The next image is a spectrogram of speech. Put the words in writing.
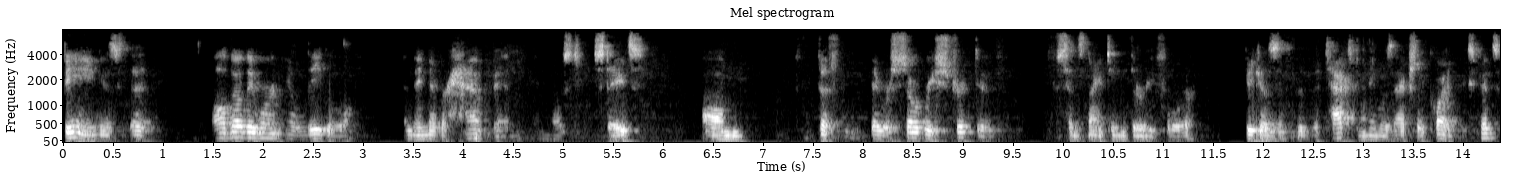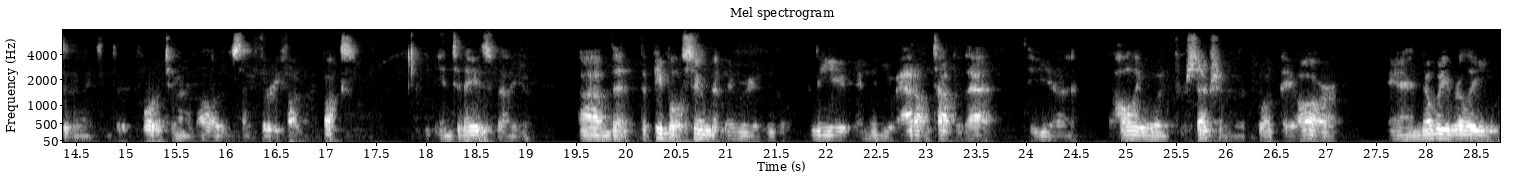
being is that although they weren't illegal, and they never have been in most states, um, the, they were so restrictive since 1934 because the, the, tax money was actually quite expensive in 1934. Two hundred dollars, it's like 3,500 bucks in today's value. Um, that the people assumed that they were illegal, and then you and then you add on top of that the, uh, the Hollywood perception of what they are, and nobody really.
